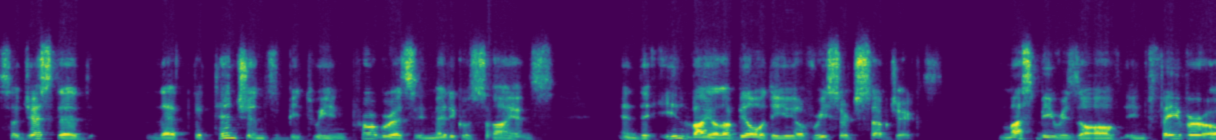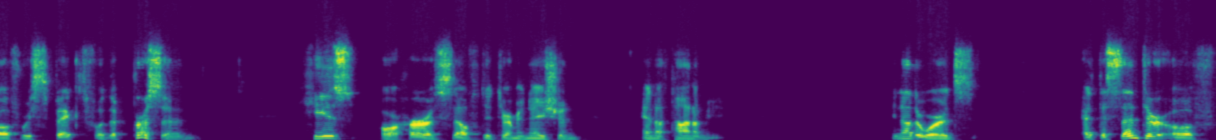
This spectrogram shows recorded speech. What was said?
suggested that the tensions between progress in medical science and the inviolability of research subjects must be resolved in favor of respect for the person, his or her self-determination and autonomy. In other words, at the center of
